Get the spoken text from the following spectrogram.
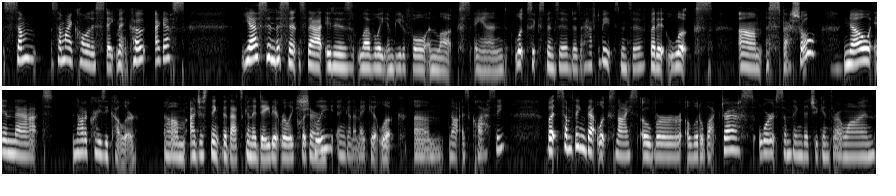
Some some might call it a statement coat, I guess. Yes, in the sense that it is lovely and beautiful and luxe and looks expensive. Doesn't have to be expensive, but it looks um, special. No, in that not a crazy color. Um, I just think that that's going to date it really Sure. quickly and going to make it look um, not as classy. But something that looks nice over a little black dress or something that you can throw on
